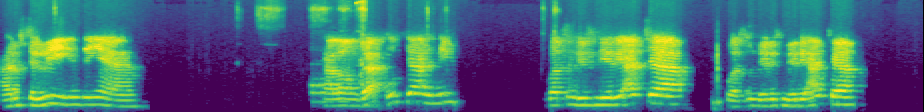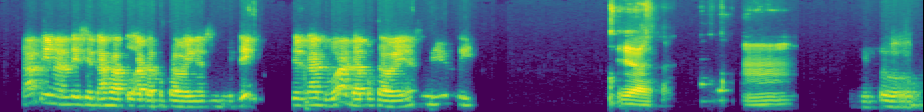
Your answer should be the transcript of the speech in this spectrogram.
harus jeli intinya. Kalau enggak, udah ini buat sendiri-sendiri aja. Buat sendiri-sendiri aja. Tapi nanti sirka satu ada pegawainya sendiri, sirka dua ada pegawainya sendiri. Iya. Hmm. Gitu.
